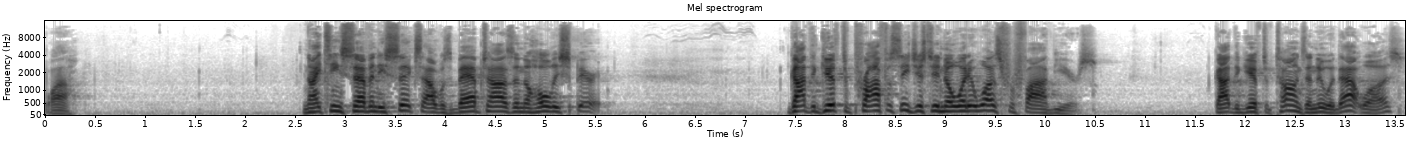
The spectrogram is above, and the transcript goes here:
Wow. 1976, I was baptized in the Holy Spirit. Got the gift of prophecy, just didn't know what it was for five years. Got the gift of tongues, I knew what that was,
